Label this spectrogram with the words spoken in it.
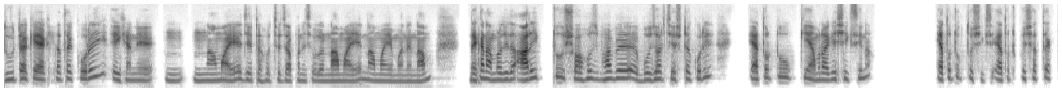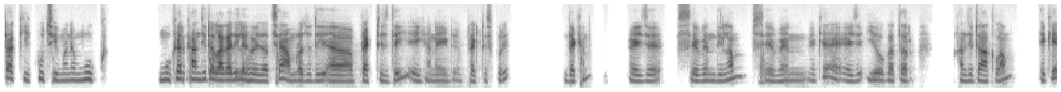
দুইটাকে একসাথে করেই এইখানে নামায়ে যেটা হচ্ছে জাপানিজে বলে নামায়ে, নামায়ে মানে নাম। দেখেন আমরা যদি আরেকটু সহজভাবে বোঝার চেষ্টা করি, এতটুক কি আমরা আগে শিখছি না? এতটুক তো শিখছি। এতটুকুর সাথে একটা কি কুচি মানে মুখ, মুখের খাঞ্জিটা লাগাই দিলে হয়ে যাচ্ছে। আমরা যদি প্র্যাকটিস দিই এইখানে প্র্যাকটিস করি। দেখেন, এই যে সেভেন দিলাম, সেভেন একে এই যে ইয়োগাতার খাঞ্জিটা আঁকলাম। এঁকে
